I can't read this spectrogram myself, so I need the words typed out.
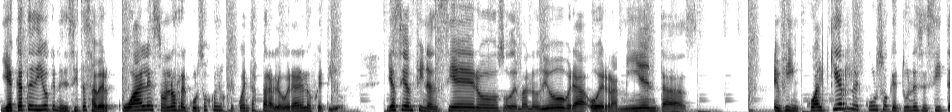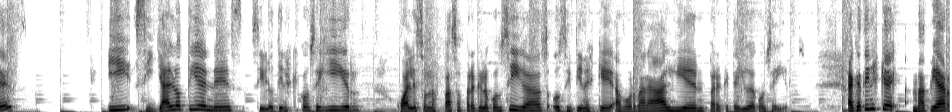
Y acá te digo que necesitas saber cuáles son los recursos con los que cuentas para lograr el objetivo, ya sean financieros o de mano de obra o herramientas, en fin, cualquier recurso que tú necesites. Y si ya lo tienes, si lo tienes que conseguir, cuáles son los pasos para que lo consigas o si tienes que abordar a alguien para que te ayude a conseguirlos. Acá tienes que mapear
